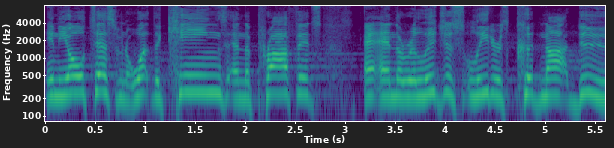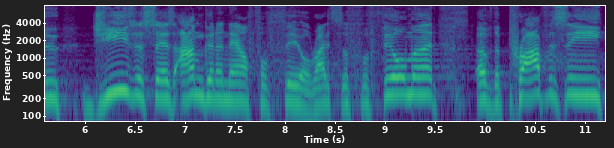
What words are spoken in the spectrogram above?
in the Old Testament, what the kings and the prophets and, and the religious leaders could not do, Jesus says, I'm going to now fulfill, right? It's the fulfillment of the prophecy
